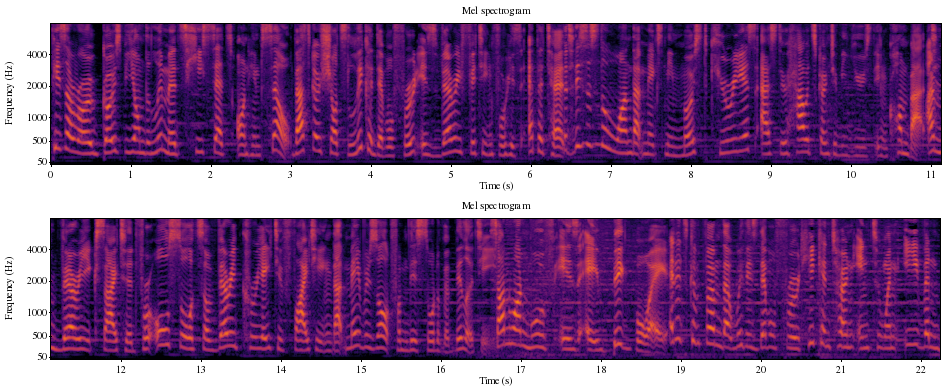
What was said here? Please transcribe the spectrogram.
Pizarro goes beyond the limits he sets on himself. Vasco Shot's Liquor Devil Fruit is very fitting for his epithet, but this is the one that makes me most curious as to how it's going to be used in combat. I'm very excited for all sorts of very creative fighting that may result from this sort of ability. San Juan Wolf is a big boy, and it's confirmed that with his Devil Fruit, he can turn into an even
